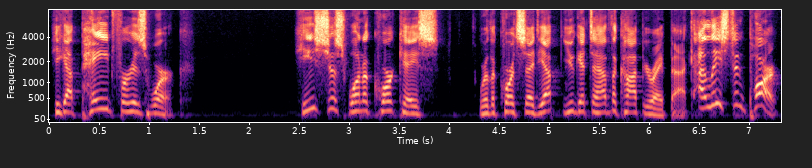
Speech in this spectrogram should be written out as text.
he got paid for his work. He's just won a court case where the court said, yep, you get to have the copyright back, at least in part.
